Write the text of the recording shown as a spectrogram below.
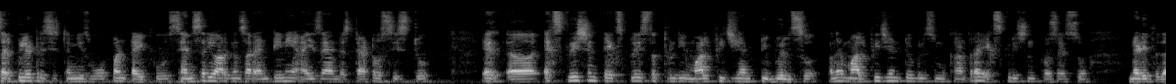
circulatory system is open type sensory organs are antennae eyes and statocyst excretion takes place through the Malpighian tubules ಅಂದ್ರೆ ಮಾಲ್ಫಿಜಿಯನ್ ಟ್ಯೂಬ್ಯೂಲ್ಸ್ ಮುಖಾಂತರ ಎಕ್ಸ್ಕ್ರೀಷನ್ ಪ್ರೊಸೆಸ್ ನಡೀತದ.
